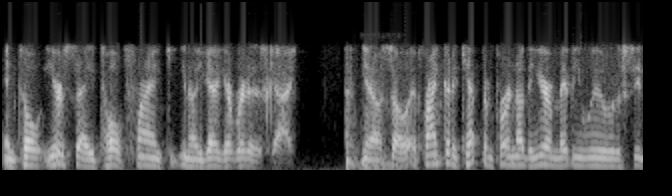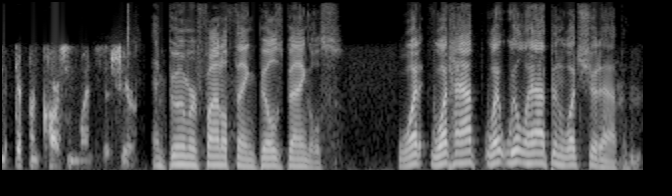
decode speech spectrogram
until Irsay told Frank, you know, you got to get rid of this guy. You know, so if Frank could have kept him for another year, maybe we would have seen a different Carson Wentz this year. And Boomer, final thing, Bills Bengals. What what hap- What will happen? What should happen?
